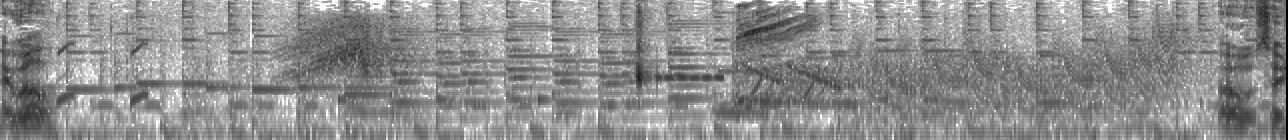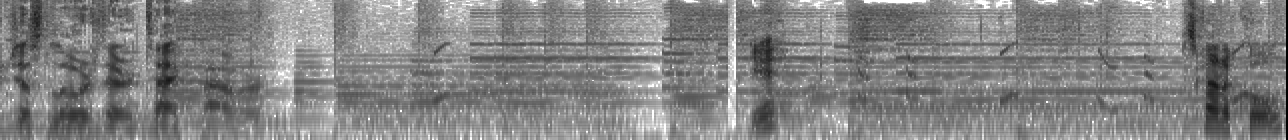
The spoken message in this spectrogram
I will. Oh, so it just lowers their attack power. Yeah. It's kind of cool.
